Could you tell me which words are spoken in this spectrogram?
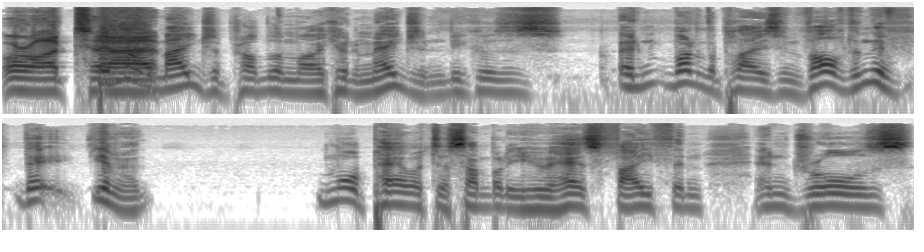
All right. But not Uh, a major problem, I can imagine, because and one of the players involved, and they've, they, you know, more power to somebody who has faith and and draws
